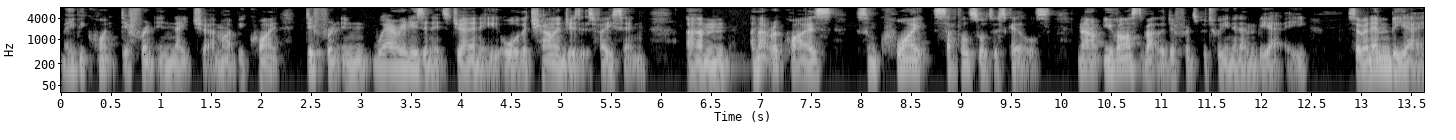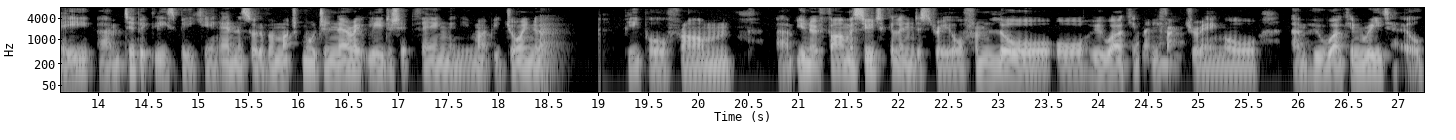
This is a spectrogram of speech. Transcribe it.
may be quite different in nature, might be quite different in where it is in its journey or the challenges it's facing. Um, and that requires some quite subtle sort of skills. Now, you've asked about the difference between an MBA. So, an MBA, um, typically speaking, and a sort of a much more generic leadership thing, and you might be joined with people from um, you know, pharmaceutical industry or from law or who work in manufacturing or um, who work in retail.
